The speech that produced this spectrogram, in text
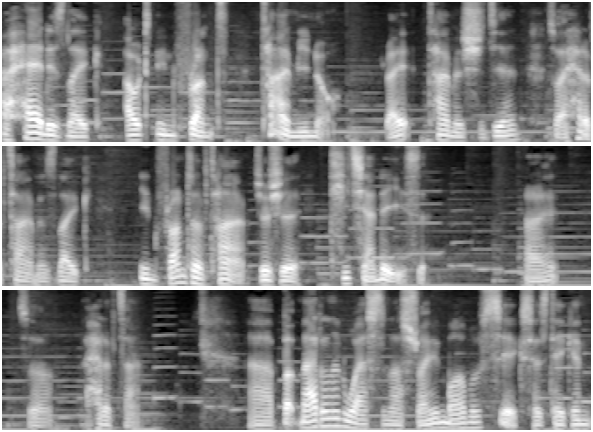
Ahead is like out in front. Time, you know, right? Time is 时间. So ahead of time is like in front of time, 提前的意思。Alright, so ahead of time. Uh, but Madeleine West, an Australian mom of six, has taken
